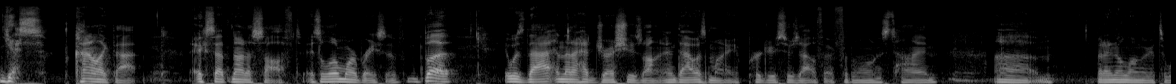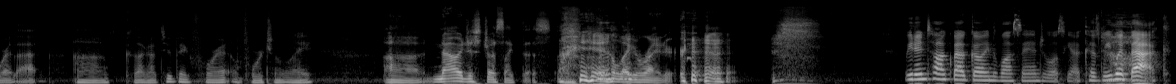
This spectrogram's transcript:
yes, kind of like that, except not as soft. It's a little more abrasive. But it was that, and then I had dress shoes on, and that was my producer's outfit for the longest time. Um, but I no longer get to wear that because I got too big for it, unfortunately. Uh, now I just dress like this, like a writer. We didn't talk about going to Los Angeles yet because we went back.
